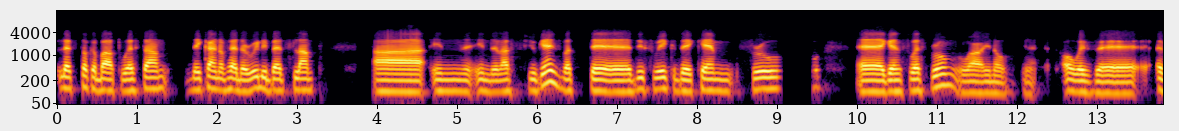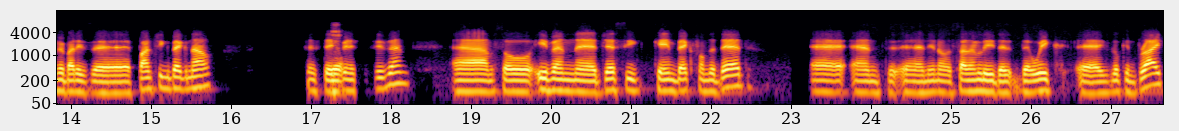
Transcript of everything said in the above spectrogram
let's talk about West Ham. They kind of had a really bad slump uh, in in the last few games, but uh, this week they came through against West Brom, who are you know, always uh, everybody's uh, punching bag now since they yeah. finished the season. Um, so even Jesse came back from the dead, uh, and and you know suddenly the the week uh, is looking bright.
